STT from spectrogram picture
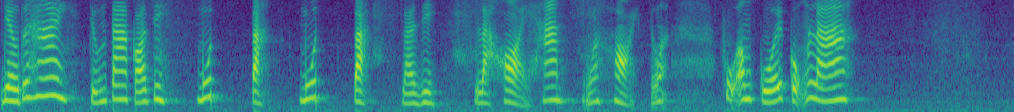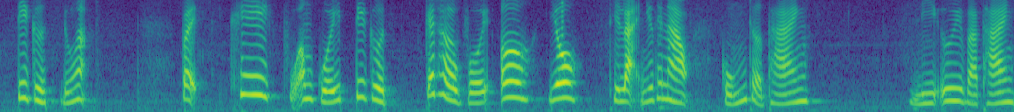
Điều thứ hai, chúng ta có gì? Mút tả, mút tả là gì? Là hỏi han, đúng không? Hỏi, đúng không ạ? Phụ âm cuối cũng là ti cực, đúng không ạ? Vậy khi phụ âm cuối ti cực kết hợp với ơ, yo thì lại như thế nào? Cũng trở thành lý ươi và thành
